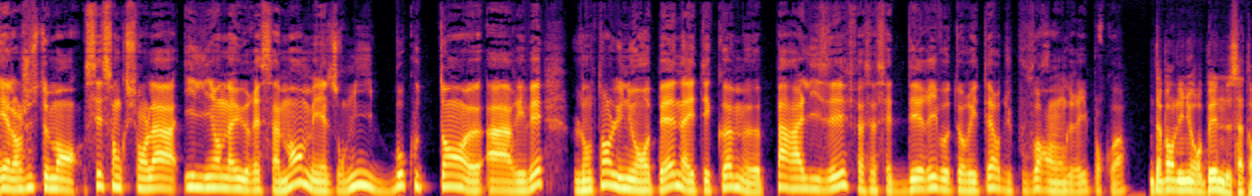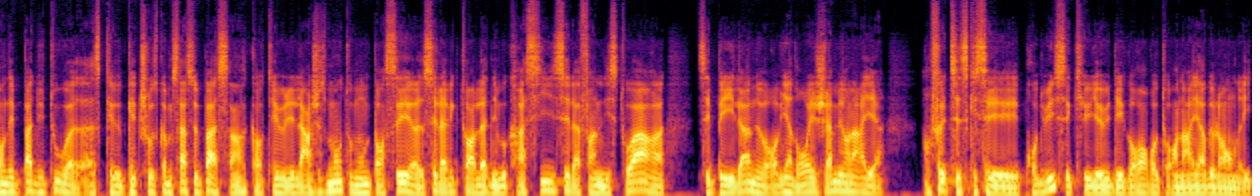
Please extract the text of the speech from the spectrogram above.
Et alors justement, ces sanctions-là, il y en a eu récemment, mais elles ont mis beaucoup de temps euh, à arriver. Longtemps, l'Union européenne a été comme euh, paralysée face à cette dérive autoritaire du pouvoir en Hongrie. Pourquoi? D'abord, l'Union européenne ne s'attendait pas du tout à, ce que quelque chose comme ça se passe. Hein. Quand il y a eu l'élargissement, tout le monde pensait euh, c'est la victoire de la démocratie, c'est la fin de l'histoire. Ces pays-là ne reviendront jamais en arrière. En fait, c'est ce qui s'est produit, c'est qu'il y a eu des grands retours en arrière de la Hongrie.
